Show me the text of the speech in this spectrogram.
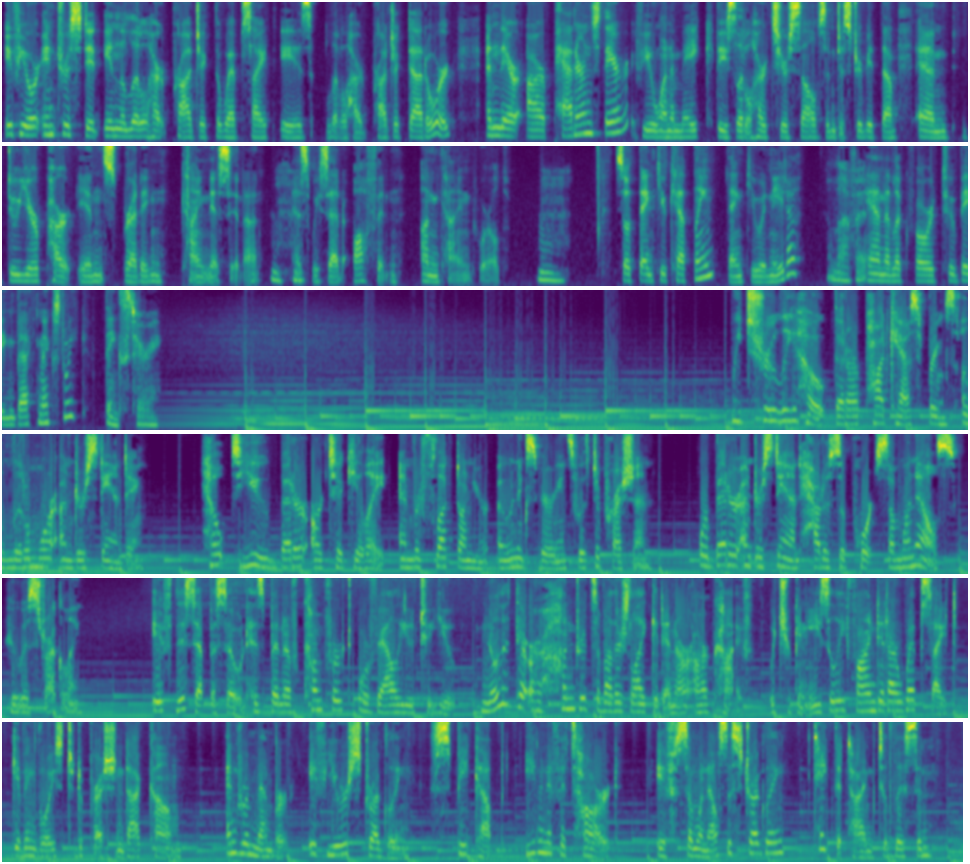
If you're interested in the Little Heart Project, the website is littleheartproject.org. And there are patterns there if you want to make these little hearts yourselves and distribute them and do your part in spreading kindness in a, mm-hmm. as we said, often unkind world. Mm. So thank you, Kathleen. Thank you, Anita. I love it. And I look forward to being back next week. Thanks, Terry. Truly hope that our podcast brings a little more understanding, helps you better articulate and reflect on your own experience with depression, or better understand how to support someone else who is struggling. If this episode has been of comfort or value to you, know that there are hundreds of others like it in our archive, which you can easily find at our website, givingvoicetodepression.com. And remember, if you're struggling, speak up, even if it's hard. If someone else is struggling, take the time to listen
